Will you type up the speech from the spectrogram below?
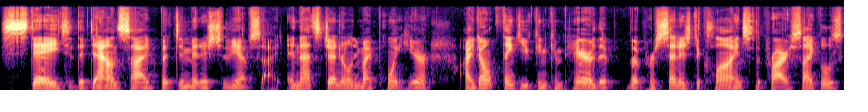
stay to the downside but diminish to the upside? And that's generally my point here. I don't think you can compare the, the percentage declines to the prior cycles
